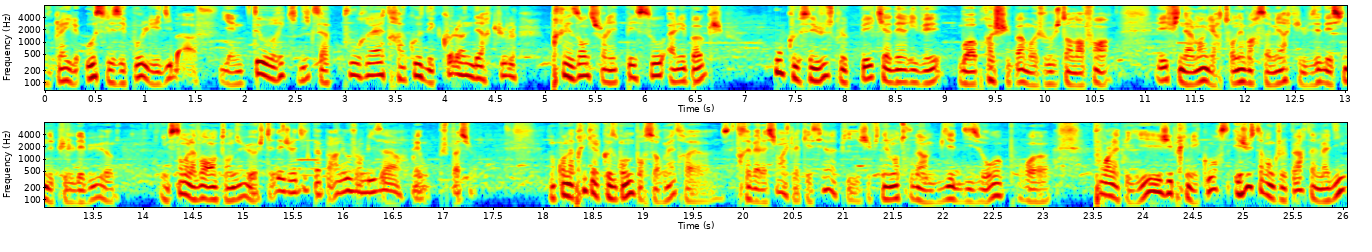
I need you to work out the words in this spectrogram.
Donc là il hausse les épaules, il lui dit bah il y a une théorie qui dit que ça pourrait être à cause des colonnes d'Hercule présentes sur les pesos à l'époque, ou que c'est juste le P qui a dérivé. Bon après je sais pas, moi je suis juste un enfant. hein. Et finalement il est retourné voir sa mère qui lui faisait des signes depuis le début. Euh, Il me semble avoir entendu, euh, je t'ai déjà dit de pas parler aux gens bizarres, mais bon, je suis pas sûr. Donc on a pris quelques secondes pour se remettre à cette révélation avec la caissière et puis j'ai finalement trouvé un billet de 10 euros pour, euh, pour la payer, j'ai pris mes courses et juste avant que je parte elle m'a dit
